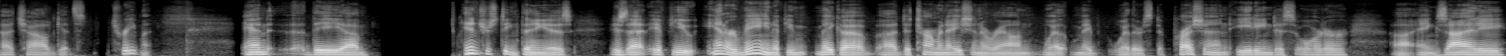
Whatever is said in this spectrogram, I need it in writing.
uh, child gets treatment. And uh, the um, interesting thing is, is that if you intervene, if you make a, a determination around whether, maybe, whether it's depression, eating disorder, uh, anxiety,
